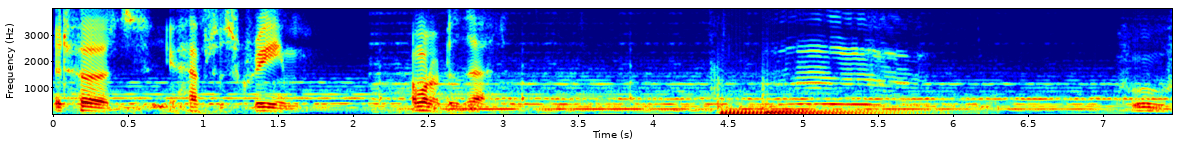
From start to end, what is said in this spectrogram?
It hurts. You have to scream. I want to do that. Whew.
